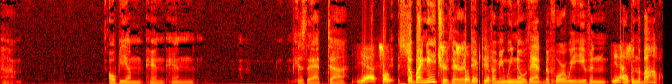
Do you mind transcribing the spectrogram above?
um, opium and and is that uh, yeah so so by nature they're so addictive i mean we know that before we even yes. open the bottle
